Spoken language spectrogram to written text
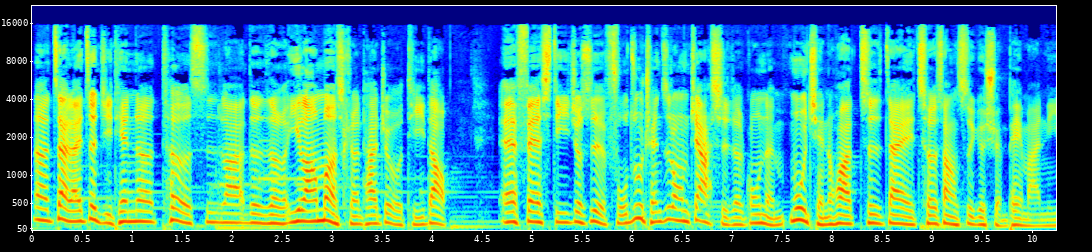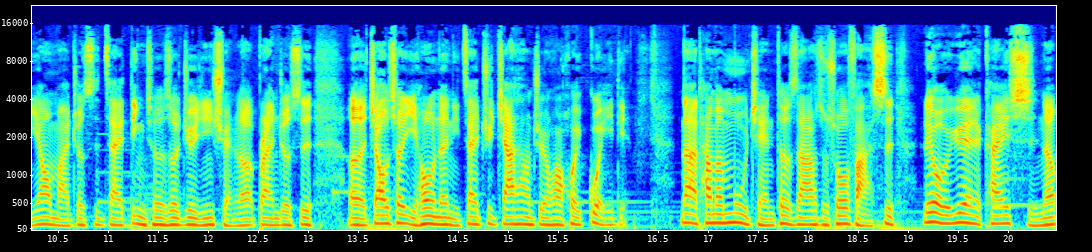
那再来这几天呢，特斯拉的这个 Elon Musk 他就有提到。FSD 就是辅助全自动驾驶的功能，目前的话是在车上是一个选配嘛，你要么就是在订车的时候就已经选了，不然就是呃交车以后呢，你再去加上去的话会贵一点。那他们目前特斯拉的说法是六月开始呢，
